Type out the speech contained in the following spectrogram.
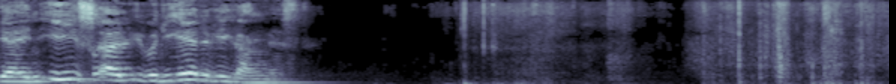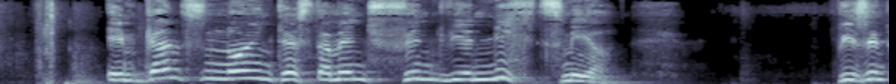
der in Israel über die Erde gegangen ist. Im ganzen Neuen Testament finden wir nichts mehr. Wir sind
